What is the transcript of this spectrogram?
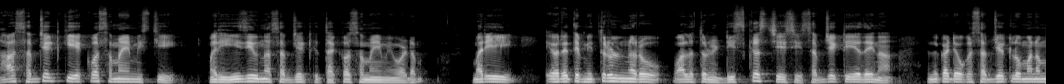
ఆ సబ్జెక్ట్కి ఎక్కువ సమయం ఇచ్చి మరి ఈజీ ఉన్న సబ్జెక్ట్కి తక్కువ సమయం ఇవ్వడం. మరి ఎవరైతే మిత్రులు ఉన్నారో వాళ్ళతో డిస్కస్ చేసి సబ్జెక్ట్ ఏదైనా ఎందుకంటే ఒక సబ్జెక్ట్లో మనం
